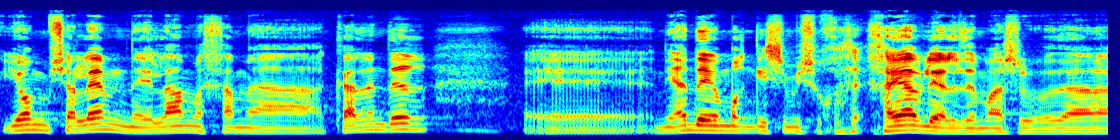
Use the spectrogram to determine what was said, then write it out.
יום שלם נעלם לך מהקלנדר. אה, אני עד היום מרגיש שמישהו חייב לי על זה משהו, זה על זה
